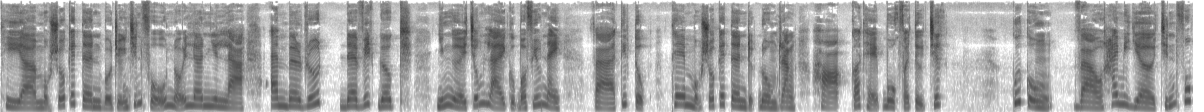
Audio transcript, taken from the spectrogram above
thì à, một số cái tên Bộ trưởng Chính phủ nổi lên như là Amber Rudd, David Gauke, những người chống lại cuộc bỏ phiếu này và tiếp tục thêm một số cái tên được đồn rằng họ có thể buộc phải từ chức. Cuối cùng, vào 20 giờ 9 phút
